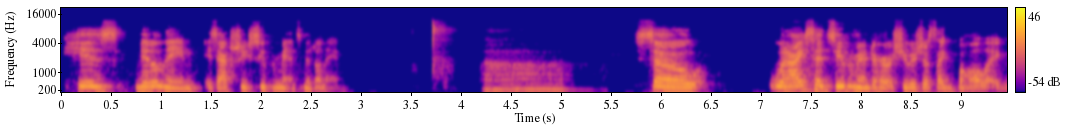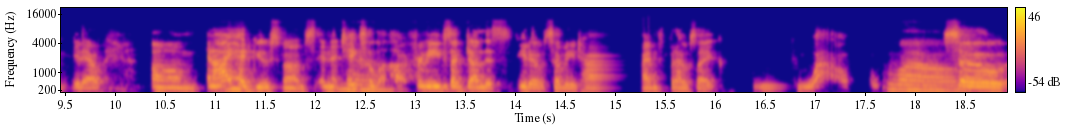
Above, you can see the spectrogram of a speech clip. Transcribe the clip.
his middle name is actually superman's middle name uh. so when i said superman to her she was just like bawling you know um, and i had goosebumps and it takes yeah. a lot for me because i've done this you know so many times times, but I was like, wow. Wow. So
